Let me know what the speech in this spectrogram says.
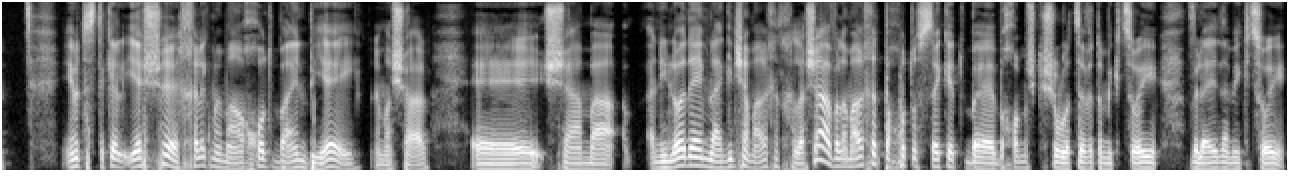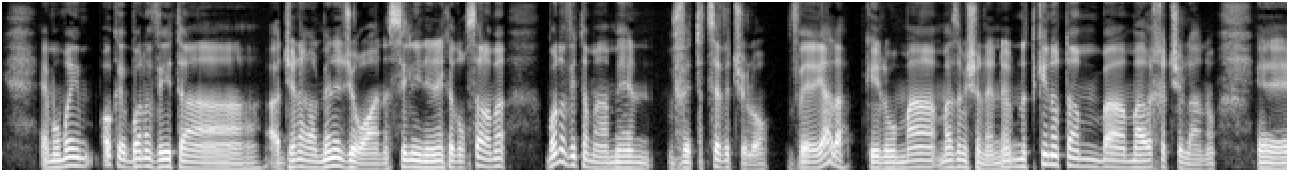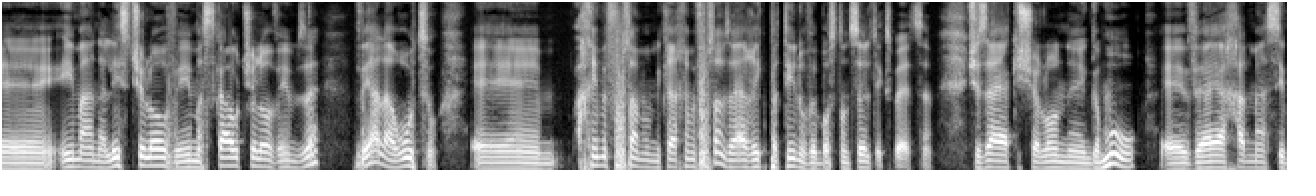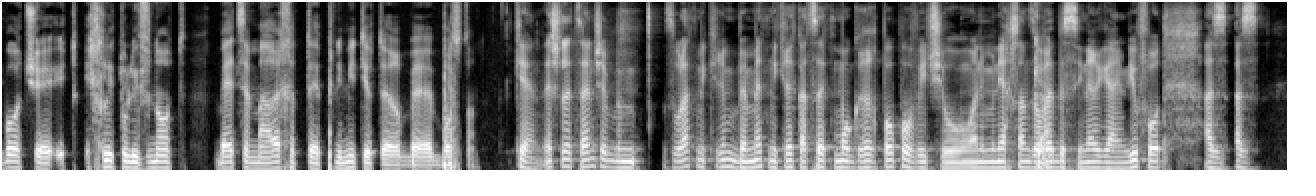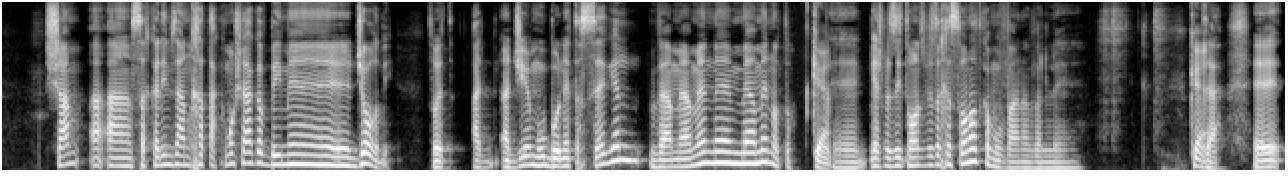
אם אתה תסתכל, יש אה, חלק מהמערכות ב-NBA, למשל, אה, שמה, אני לא יודע אם להגיד שהמערכת חלשה, אבל המערכת פחות עוסקת בכל מה שקשור לצוות המקצועי ולידע המקצועי. הם אומרים, אוקיי, בוא נביא את ה general manager או הנשיא לענייני כדורסל, אומר, בוא נביא את המאמן ואת הצוות שלו, ויאללה, כאילו, מה, מה זה משנה? נתקין אותם במערכת שלנו, אה, עם האנליסט שלו ועם הסקאוט שלו ועם זה, ויאללה, רוצו. אה, הכי מפורסם, המקרה הכי מפורסם זה היה ריק פיטינו ובוסטון סלטיקס בעצם, שזה היה כישלון אה, גמור, והיה אחד מהסיבות שהחליטו לבנות בעצם מערכת פנימית יותר בבוסטון. כן יש לציין שבזולת מקרים באמת מקרה קצה כמו גרר פופוביץ' שהוא אני מניח שם זה כן. עובד בסינרגיה עם יופורט אז אז שם השחקנים זה הנחתה כמו שאגב בימי ג'ורדי. זאת אומרת הג'י.אם הוא בונה את הסגל והמאמן אה, מאמן אותו. כן. אה, יש בזה יתרונות ובזה חסרונות כמובן אבל. אה, כן. זה.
